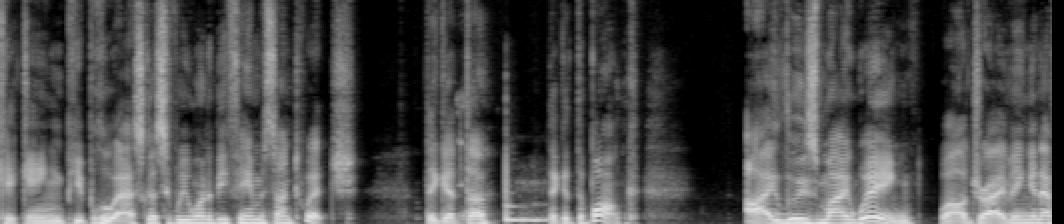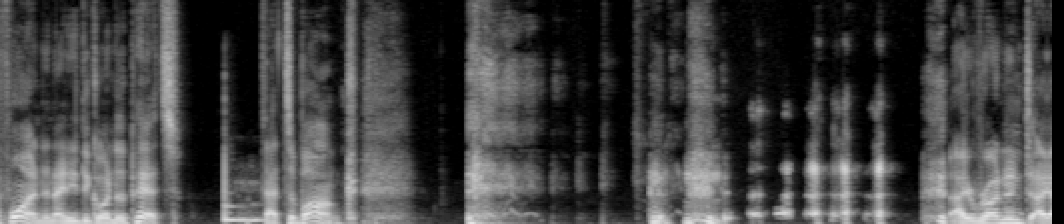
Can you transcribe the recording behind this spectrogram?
kicking people who ask us if we want to be famous on Twitch. They get the they get the bonk. I lose my wing while driving an F1 and I need to go into the pits. That's a bonk. I run into I,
